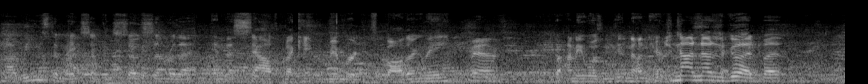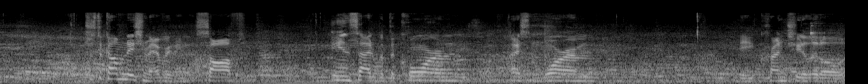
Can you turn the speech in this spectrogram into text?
Uh, we used to make something so similar that in the South, but I can't remember. and It's bothering me. Yeah. But, I mean, it wasn't not near as good. Not not as good, but just a combination of everything. Soft, inside with the corn, nice and warm. The crunchy little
